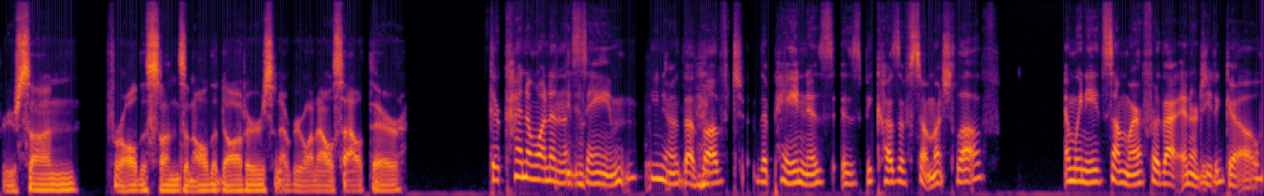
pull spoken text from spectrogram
for your son, for all the sons and all the daughters and everyone else out there. They're kind of one and the same. You know, that loved the pain is is because of so much love, and we need somewhere for that energy to go.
